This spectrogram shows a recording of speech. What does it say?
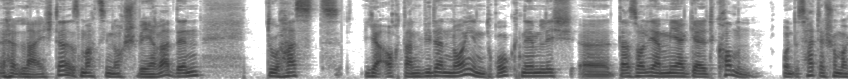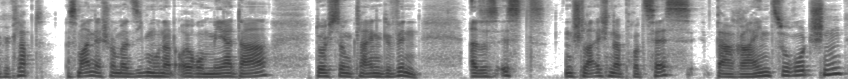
leichter, es macht sie noch schwerer, denn du hast ja auch dann wieder neuen Druck, nämlich äh, da soll ja mehr Geld kommen. Und es hat ja schon mal geklappt. Es waren ja schon mal 700 Euro mehr da durch so einen kleinen Gewinn. Also es ist ein schleichender Prozess, da reinzurutschen.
